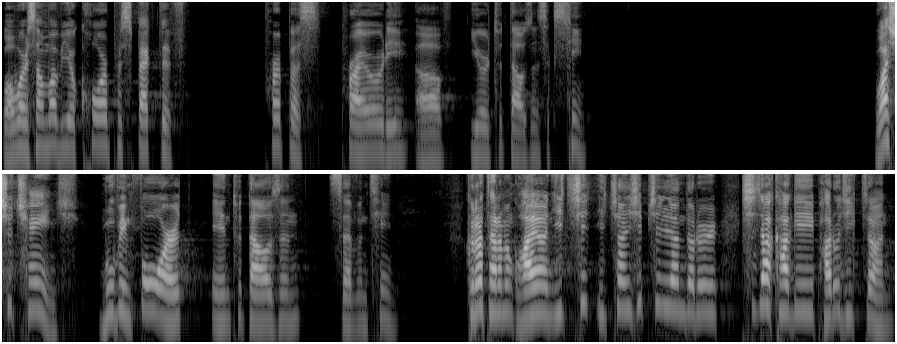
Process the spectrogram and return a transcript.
What were some of your core perspective, purpose, priority of year 2016? What should change moving forward in 2017? 그렇다면 과연 2017년도를 시작하기 바로 직전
